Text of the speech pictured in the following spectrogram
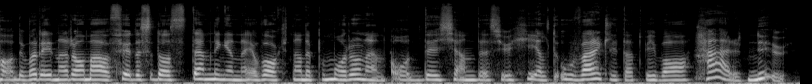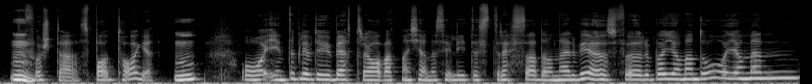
Ja, det var rena rama födelsedagsstämningen när jag vaknade på morgonen och det kändes ju helt overkligt att vi var här nu. Mm. Första spadtaget. Mm. Och inte blev det ju bättre av att man kände sig lite stressad och nervös för vad gör man då? Ja men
